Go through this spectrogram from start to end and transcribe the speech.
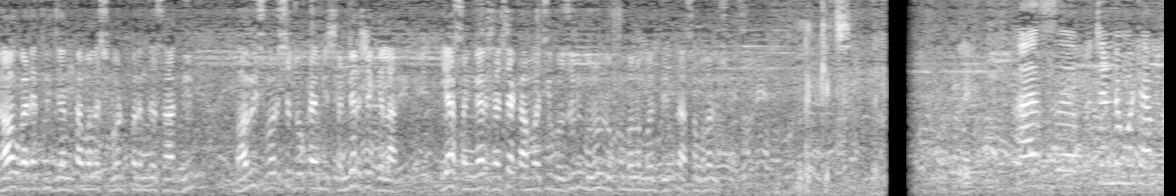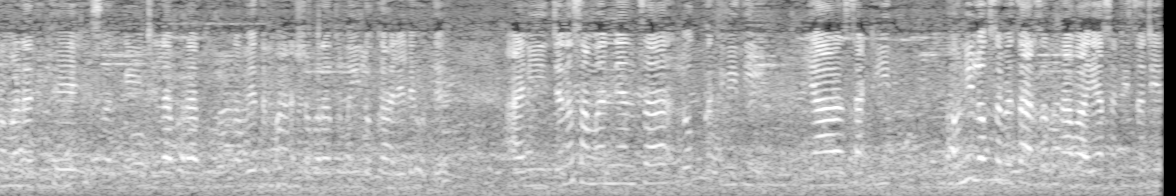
गावगाड्यातली जनता मला शेवटपर्यंत साथ देईल. बावीस वर्ष जो काही मी संघर्ष केला या संघर्षाच्या कामाची मजुरी म्हणून लोक मला मत देतील असा मला विश्वास आहे. नक्कीच आज प्रचंड मोठ्या प्रमाणात इथे सर्व जिल्हाभरातून नव्हे तर महाराष्ट्रभरातूनही लोक आलेले होते. आणि जनसामान्यांचा लोकप्रतिनिधी यासाठी भावनी लोकसभेचा अर्ज भरावा यासाठीचं जे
